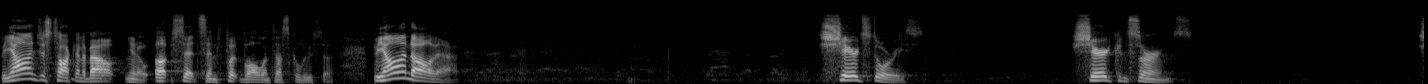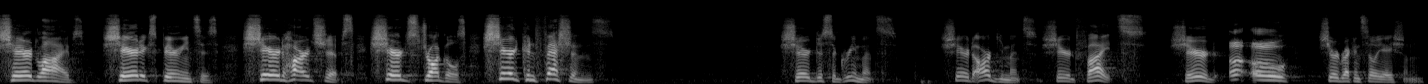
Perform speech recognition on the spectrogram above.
beyond just talking about, you know, upsets in football in Tuscaloosa, beyond all of that. Shared stories, shared concerns, shared lives, shared experiences, shared hardships, shared struggles, shared confessions, shared disagreements, shared arguments, shared fights, shared, uh oh, shared reconciliation.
